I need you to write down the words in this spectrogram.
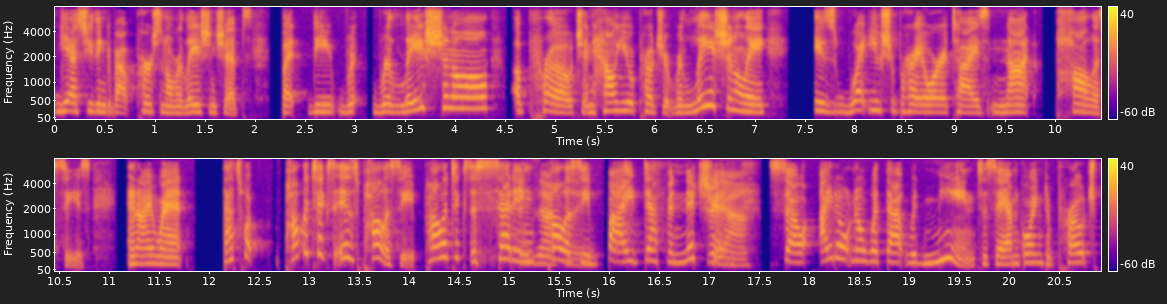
yes, you think about personal relationships, but the re- relational approach and how you approach it relationally is what you should prioritize, not policies. And I went, that's what politics is policy. Politics is setting exactly. policy by definition. Yeah. So I don't know what that would mean to say I'm going to approach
